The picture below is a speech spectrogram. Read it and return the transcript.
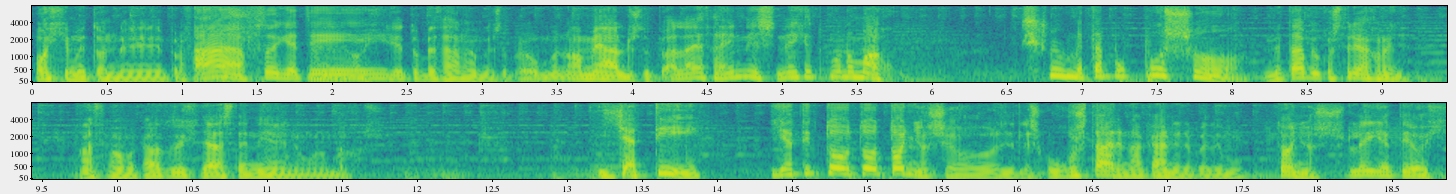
Όχι με τον ε, προφανώς. Α, αυτό γιατί- Ναι, όχι, γιατί τον πεθάναμε στο προηγούμενο, α, με άλλους. το- Αλλά θα είναι συνέχεια του μονομάχου. Συγγνώμη, μετά από πόσο; Μετά από 23 χρόνια. Αν θυμάμαι καλά, το 2009 είναι ο μονομάχος. Γιατί; Γιατί το, το, το νιώσε ο Ridley Scott. Γουστάρει να κάνει, ρε παιδί μου. Το νιώσε. Σου λέει γιατί όχι.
